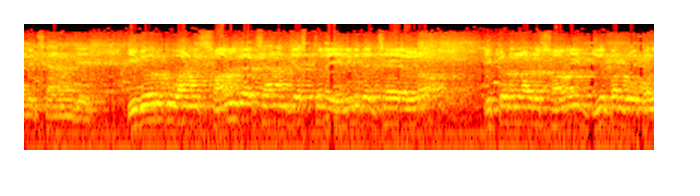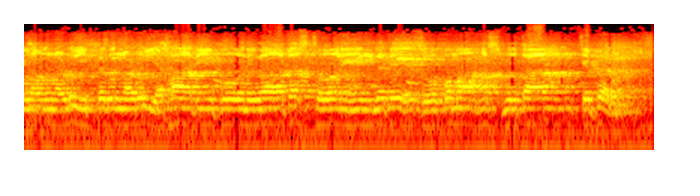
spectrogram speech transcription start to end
అని ధ్యానం చేయి. ఇదివరకు వాడిని స్వామిగా ధ్యానం చేస్తున్న ఎనిమిది అధ్యాయాల్లో ఇక్కడున్నాడు స్వామి ద్వీపం రూపంలో ఉన్నాడు ఇక్కడున్నాడు యథాదీపో నివాతస్థోనేంగతే సోపమా స్మృత చెప్పారు.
